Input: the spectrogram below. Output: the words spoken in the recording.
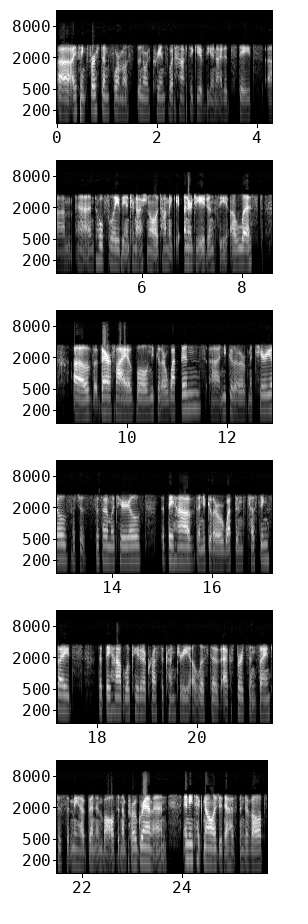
Uh, I think first and foremost, the North Koreans would have to give the United States um, and hopefully the International Atomic Energy Agency a list of verifiable nuclear weapons, uh, nuclear materials such as fissile materials that they have, the nuclear weapons testing sites that they have located across the country, a list of experts and scientists that may have been involved in the program, and any technology that has been developed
